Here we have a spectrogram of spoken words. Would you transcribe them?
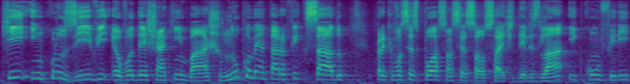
que inclusive eu vou deixar aqui embaixo no comentário fixado para que vocês possam acessar o site deles lá e conferir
